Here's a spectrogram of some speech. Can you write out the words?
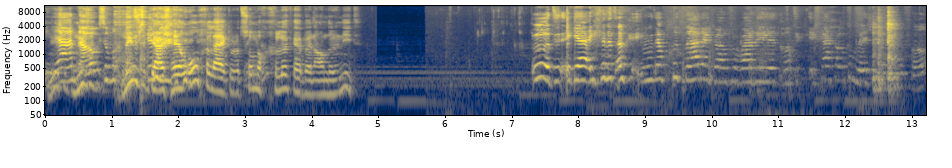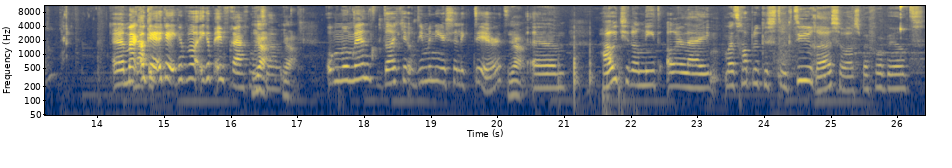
Nu is Ja, het- nu nou, het- sommige Nu mensen is het kunnen- juist heel ongelijk, doordat sommigen geluk hebben en anderen niet. Oeh, het is, ik, ja, ik vind het ook. Ik moet even goed nadenken over waar die. het- Want ik, ik krijg er ook een beetje een van. Eh, maar Nou, oké, ik- oké, ik, heb wel, ik heb één vraag, Marcel. Ja, ja, Op het moment dat je op die manier selecteert, ja. ehm, houd je dan niet allerlei maatschappelijke structuren, zoals bijvoorbeeld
